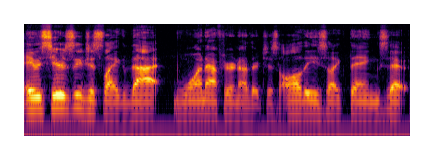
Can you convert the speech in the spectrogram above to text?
It was seriously just like that, one after another. Just all these like things that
